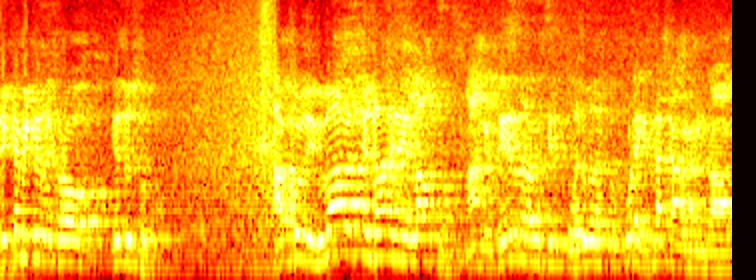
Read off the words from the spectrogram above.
திட்டமிட்டு இருக்கிறோம் என்று சொன்னோம். அப்பொழுது விவாதத்தில் தான் இதையெல்லாம் நாங்கள் தேர்தல் அரசியலுக்கு வருவதற்கு கூட என்ன காரணம் என்றால்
